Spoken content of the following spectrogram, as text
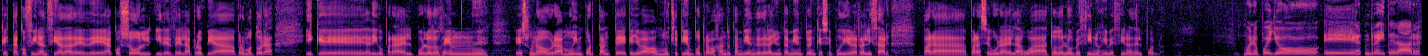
que está cofinanciada desde Acosol y desde la propia promotora y que, ya digo, para el pueblo de Ojén eh, es una obra muy importante que llevábamos mucho tiempo trabajando también desde el ayuntamiento en que se pudiera realizar para, asegurar el agua a todos los vecinos y vecinas del pueblo. Bueno, pues yo eh, reiterar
